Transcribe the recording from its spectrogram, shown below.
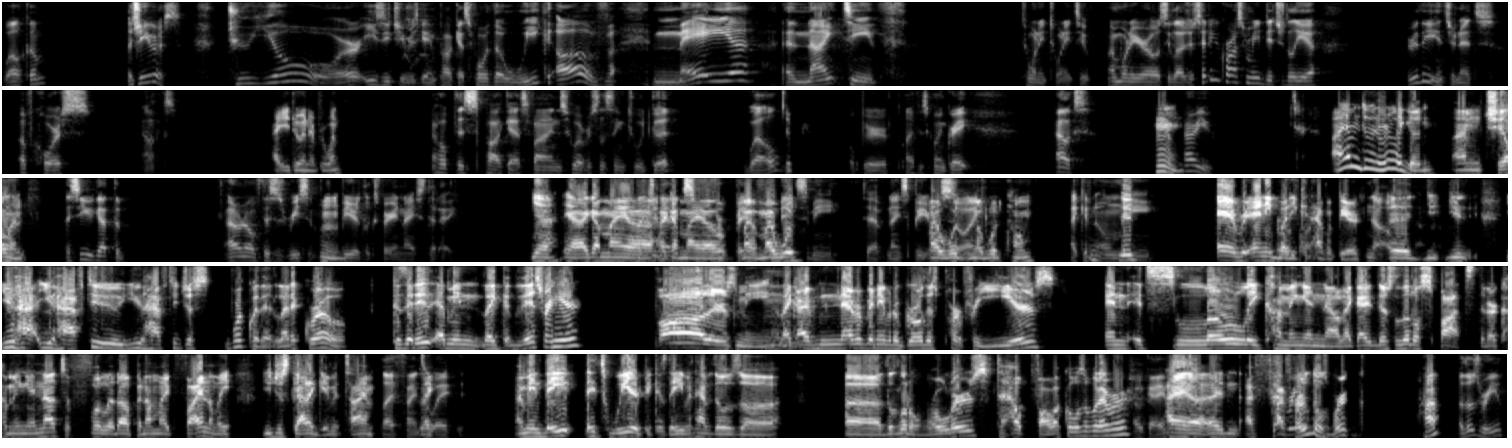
welcome, Achievers, to your Easy Achievers Game podcast for the week of May 19th, 2022. I'm one of your hosts, Elijah, sitting across from me digitally uh, through the internet, of course, Alex. How you doing, everyone? I hope this podcast finds whoever's listening to it good. Well, Yep. hope your life is going great. Alex, Hmm. how are you? I am doing really good. I'm chilling. I see you got the. I don't know if this is recent, but the Hmm. beard looks very nice today. Yeah, yeah. I got my, uh, I got my, uh, forbi- my, my wood, me to have nice beards. my wood, so my can, wood comb. I can Dude. only. Every anybody can have a beard. No, uh, no, no. you, you, you have, you have to, you have to just work with it. Let it grow, because it is. I mean, like this right here bothers me. Like Mm. I've never been able to grow this part for years. And it's slowly coming in now. Like I, there's little spots that are coming in now to fill it up, and I'm like, finally, you just gotta give it time. Life finds like, a way. I mean, they it's weird because they even have those uh uh the little rollers to help follicles or whatever. Okay. I uh, I've, I've real? heard those work. Huh? Are those real?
